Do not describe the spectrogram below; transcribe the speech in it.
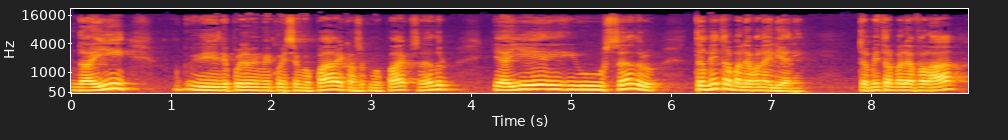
daí, e depois a minha mãe conheceu meu pai, casou com meu pai, com o Sandro. E aí e o Sandro também trabalhava na Eliane. Também trabalhava lá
